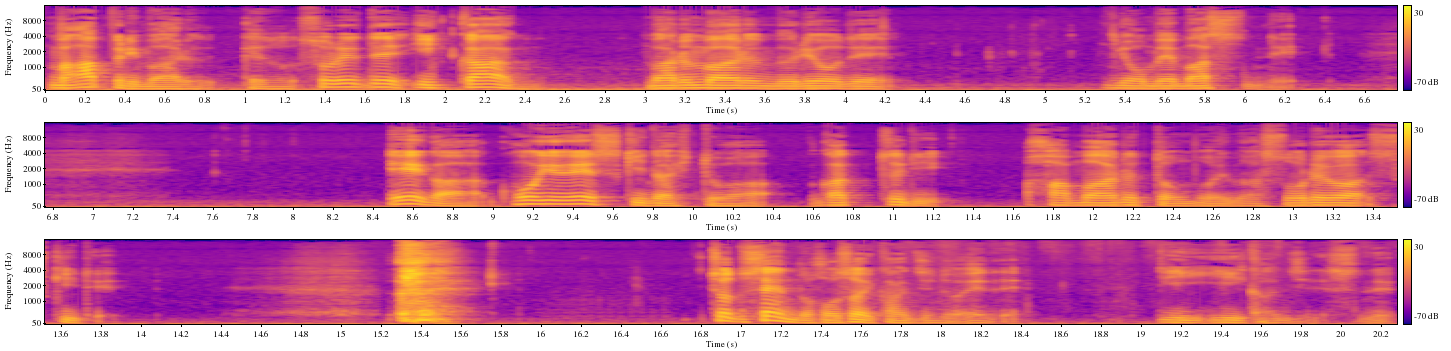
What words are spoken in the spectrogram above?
まあアプリもあるけど、それで一巻、丸々無料で読めますね。映画、こういう絵好きな人は、がっつりハマると思います。俺は好きで。ちょっと線の細い感じの絵で、いい、いい感じですね。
